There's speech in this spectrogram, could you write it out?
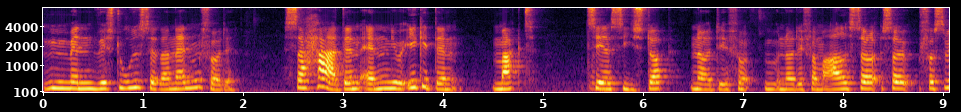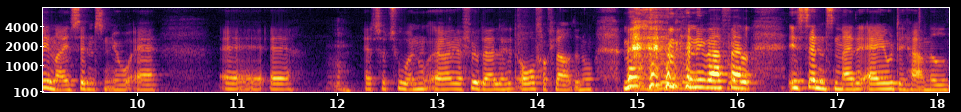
Mm. Men hvis du udsætter en anden for det, så har den anden jo ikke den magt til at sige stop, når det er for, når det er for meget, så, så forsvinder essensen jo af, af, af, af tortur. Nu, jeg, jeg føler, at jeg er lidt overforklaret det nu. Men, men i hvert fald, essensen af det er jo det her med,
